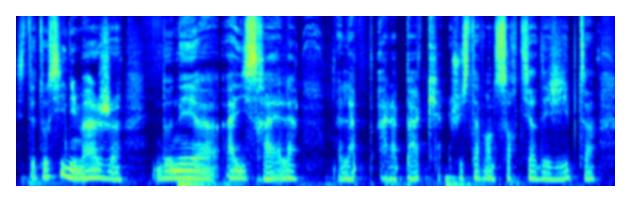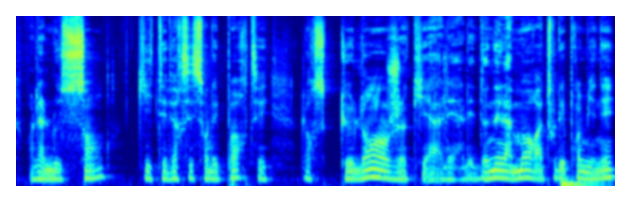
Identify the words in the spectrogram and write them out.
C'était aussi l'image donnée euh, à Israël à la Pâque, juste avant de sortir d'Égypte. Voilà le sang qui était versé sur les portes et lorsque l'ange qui allait, donner la mort à tous les premiers-nés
